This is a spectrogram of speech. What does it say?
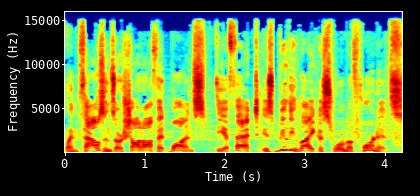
When thousands are shot off at once, the effect is really like a swarm of hornets.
